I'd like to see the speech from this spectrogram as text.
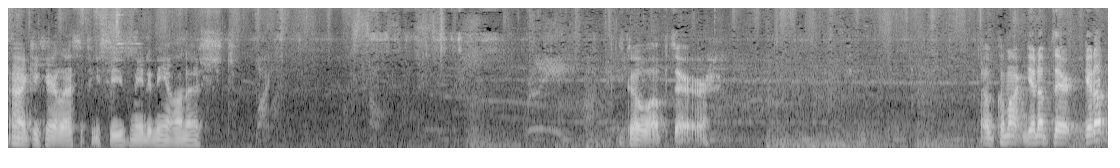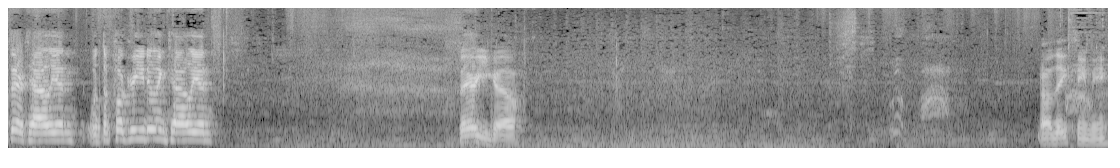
I could care less if he sees me, to be honest. Go up there. Oh, come on, get up there. Get up there, Talion! What the fuck are you doing, Talion? There you go. Oh, they see me.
